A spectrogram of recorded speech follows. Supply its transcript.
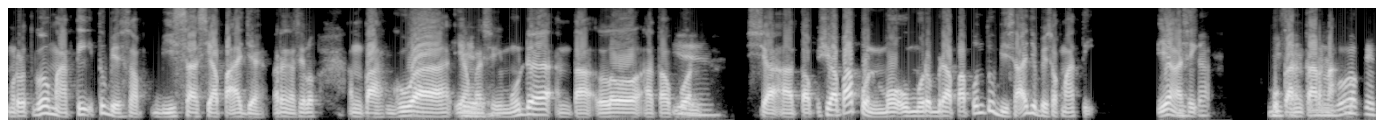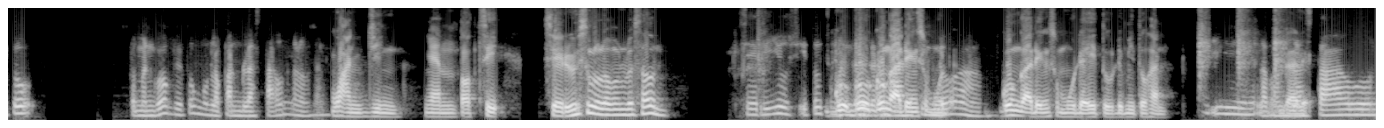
menurut gue mati itu bisa bisa siapa aja. Pernah nggak sih lo? Entah gua yang Iya. masih muda, entah lo ataupun Iya, atau siapa pun mau umur berapapun tuh bisa aja besok mati. Iya nggak sih? bisa Bukan karena gue waktu itu temen gue waktu itu umur 18 tahun kalau salah wanjing ngentot sih. Serius lu 18 tahun? serius itu Gua- cuma gua- nggak ada yang doang. Gue nggak ada yang semuda itu demi Tuhan. iya Nggak ada. 18 tahun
